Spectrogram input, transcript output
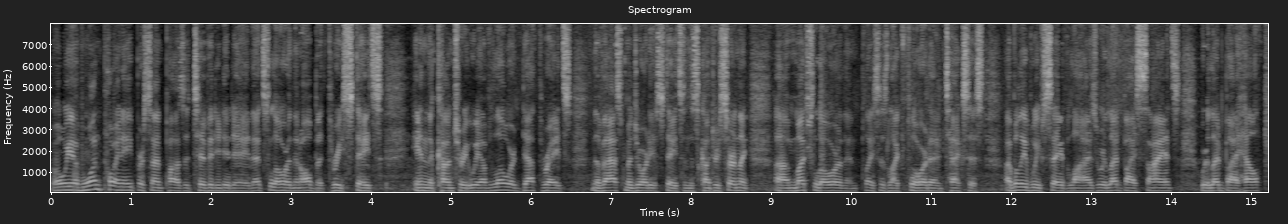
Well, we have 1.8% positivity today. That's lower than all but three states in the country. We have lower death rates in the vast majority of states in this country, certainly uh, much lower than places like Florida and Texas. I believe we've saved lives. We're led by science, we're led by health,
